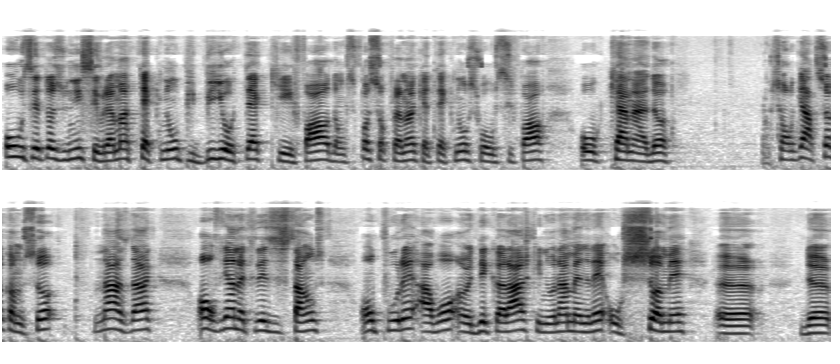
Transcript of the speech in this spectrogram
Aux États-Unis, c'est vraiment techno puis biotech qui est fort. Donc, c'est pas surprenant que techno soit aussi fort au Canada. Donc, si on regarde ça comme ça, Nasdaq, on revient à notre résistance. On pourrait avoir un décollage qui nous ramènerait au sommet euh, de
